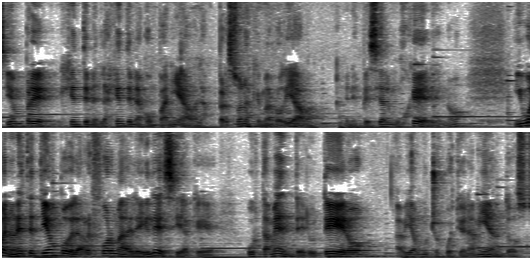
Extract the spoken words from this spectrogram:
Siempre gente, la gente me acompañaba, las personas que me rodeaban, en especial mujeres, ¿no? Y bueno, en este tiempo de la reforma de la iglesia, que justamente Lutero, había muchos cuestionamientos,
